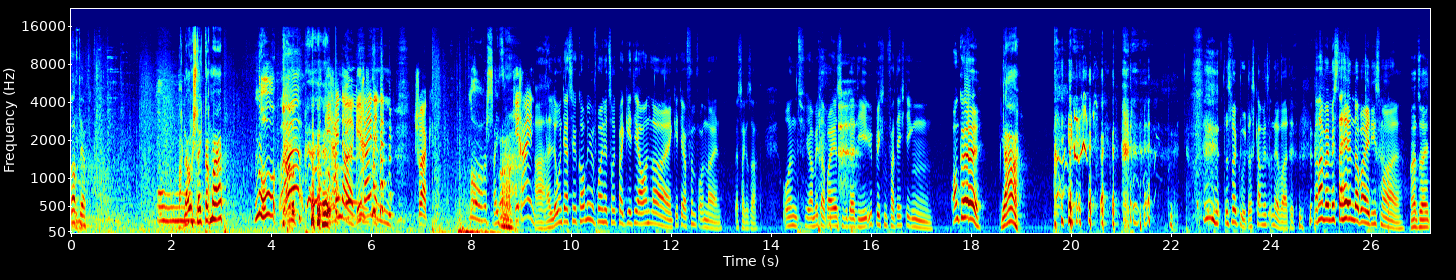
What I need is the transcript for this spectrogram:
Sagt der. Klaus, steig doch mal ab. No! Geh rein da, geh rein in den Truck. Oh, scheiße. Geh rein. Ah, hallo und herzlich willkommen, liebe Freunde, zurück bei GTA Online. GTA 5 Online, besser gesagt. Und ja, mit dabei sind wieder die üblichen Verdächtigen. Onkel! Ja. Das war gut, das kam jetzt unerwartet. Dann haben wir Mr. Helm dabei diesmal. Mahlzeit.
